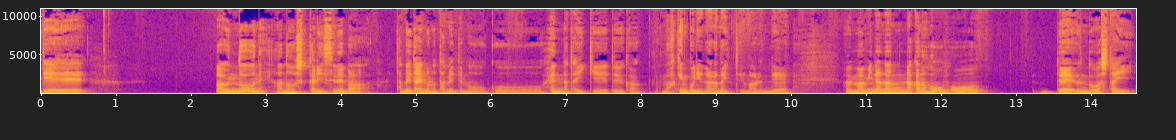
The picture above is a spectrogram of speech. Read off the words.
でまあ運動をねあのしっかりすれば食べたいもの食べてもこう変な体型というか、まあ、不健康にはならないっていうのもあるんで、まあ、みんな何らかの方法で運動はしたい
